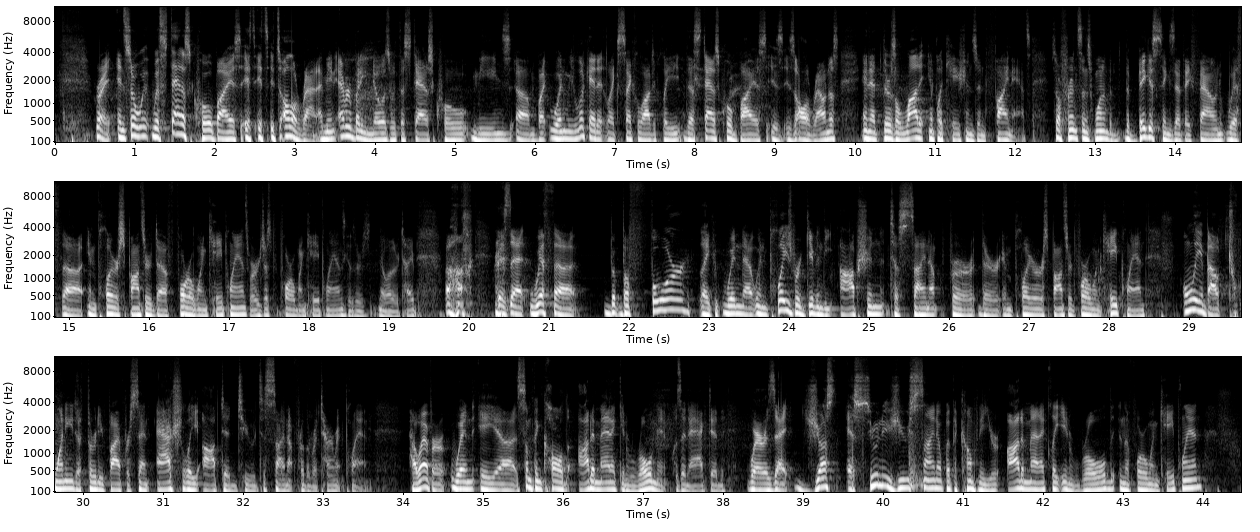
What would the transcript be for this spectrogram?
right. And so with, with status quo bias, it's, it's it's all around. I mean, everybody knows what the status quo means, um, but when we look at it like psychologically, the status quo bias is, is all around us, and it, there's a lot of implications in finance. So, for instance, one of the, the biggest things that they found with uh, employer-sponsored uh, 401k plans, or just 401k plans because there's no other type, uh, is that with uh, but before like when uh, when employees were given the option to sign up for their employer sponsored 401k plan only about 20 to 35 percent actually opted to to sign up for the retirement plan. However when a uh, something called automatic enrollment was enacted whereas that just as soon as you sign up with the company you're automatically enrolled in the 401k plan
